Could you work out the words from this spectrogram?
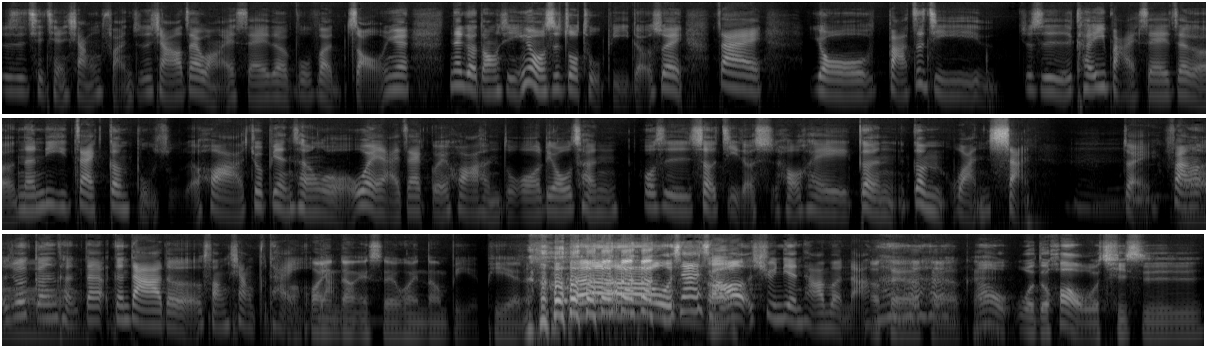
就是前前相反，就是想要再往 SA 的部分走，因为那个东西，因为我是做 to B 的，所以在有把自己就是可以把 SA 这个能力再更补足的话，就变成我未来在规划很多流程或是设计的时候，可以更更完善。对，反而就跟可能大跟大家的方向不太一样。好欢迎当 SA，欢迎当 B PM。我现在想要训练他们啦。OK OK 然 OK。然后我的话，我其实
